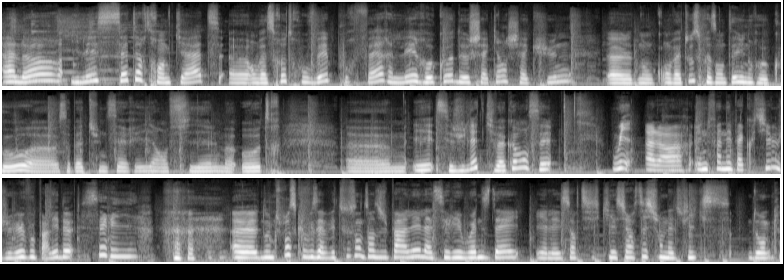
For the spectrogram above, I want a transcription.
Alors, il est 7h34, euh, on va se retrouver pour faire les recos de chacun chacune. Euh, donc on va tous présenter une reco, euh, ça peut être une série, un film, autre. Et c'est Juliette qui va commencer. Oui, alors, une fois n'est pas coutume, je vais vous parler de série. Euh, donc, je pense que vous avez tous entendu parler la série Wednesday, et elle est sortie, qui est sortie sur Netflix. Donc,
